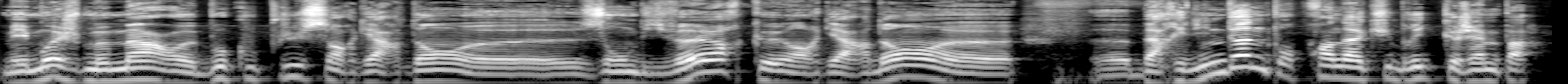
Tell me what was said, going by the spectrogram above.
Mais moi, je me marre beaucoup plus en regardant euh, Zombiever que en regardant euh, euh, Barry Lyndon pour prendre un Kubrick que j'aime pas.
